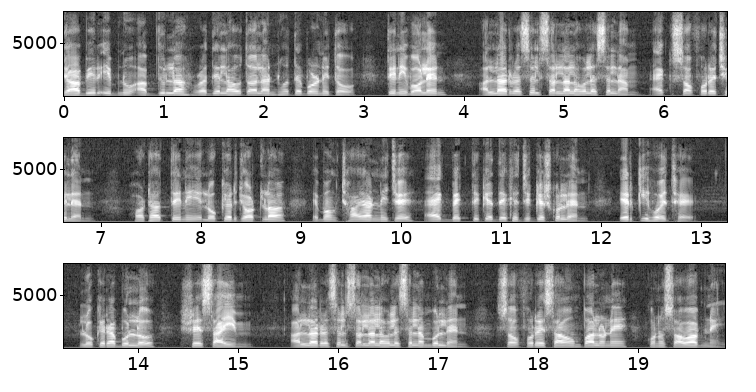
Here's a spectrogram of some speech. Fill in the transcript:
জাবির ইবনু আবদুল্লাহ রদিল্লাহ তাল্লাহ্ন হতে বর্ণিত। তিনি বলেন, আল্লাহর রসুল সাল্লাহ আলাইসাল্লাম এক সফরে ছিলেন। হঠাৎ তিনি লোকের জটলা এবং ছায়ার নিচে এক ব্যক্তিকে দেখে জিজ্ঞেস করলেন, এর কি হয়েছে? লোকেরা বলল, সে সাইম। আল্লাহ রসুল সাল্লাহ আলাইসাল্লাম বললেন, সফরে সাওম পালনে কোনো সওয়াব নেই।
